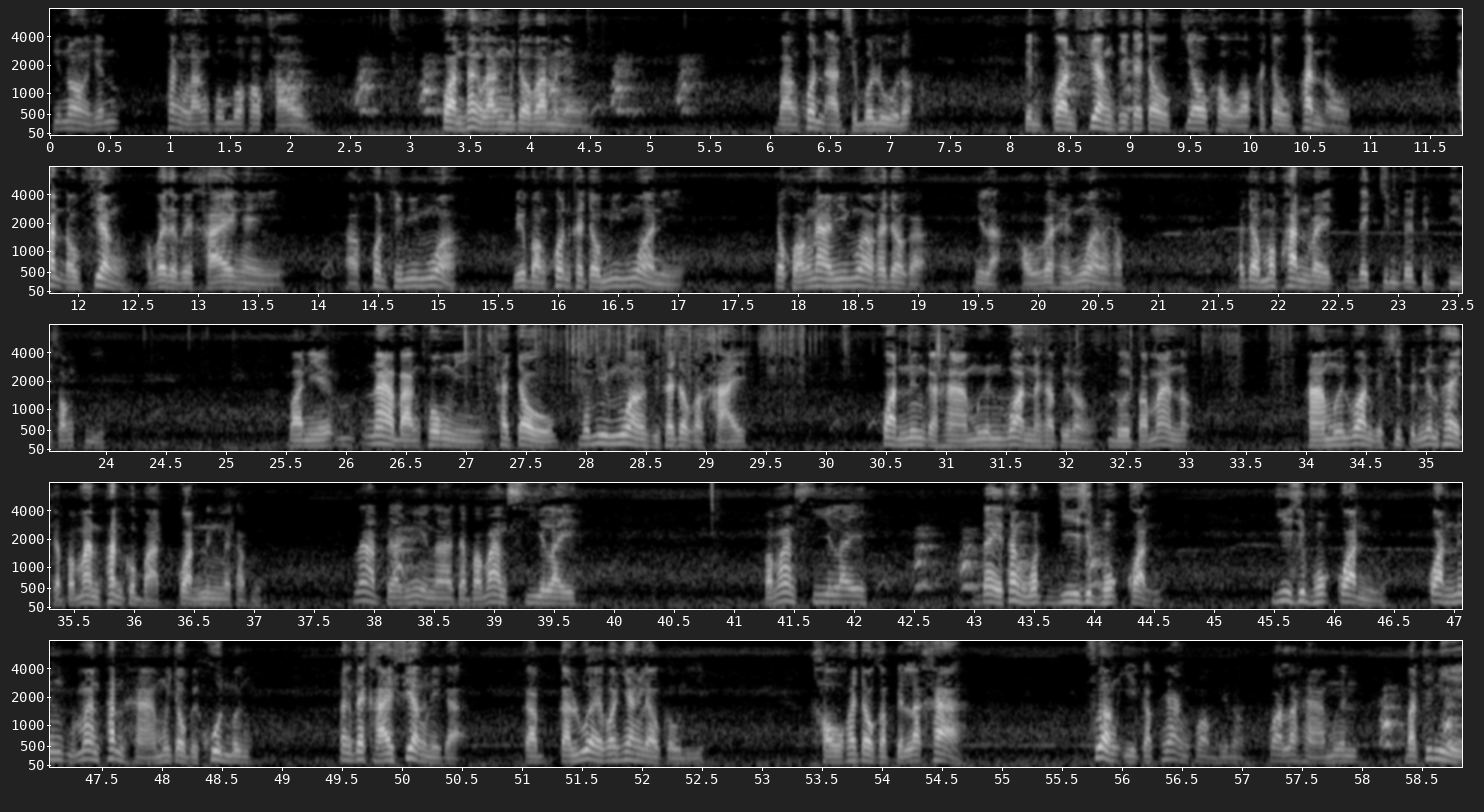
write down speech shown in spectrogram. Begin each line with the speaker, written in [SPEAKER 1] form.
[SPEAKER 1] พี่น้องเห็นทั้งหลังผมบ่ขาวๆก้อนทั้งหลังมุเจ้าว่ามันยังบางคนอาจสิบรูเนาะเป็นก้อนเฟี้ยงที่เขาเจ้าเกี่ยวเขาออกเขาเจ้าพันเอาพันเอาเฟี้ยง เอาไว้แต่ไปขายให้าคนที่มีงัวหรือบางคนเขาเจ้ามีงัวนี่ เจ้าของหน้ามีงัวเขาเจ้าก็นี่แหละเอาไว้ให้งัวนะครับเขาเจ้ามาพันไว้ได้กินไปเป็นปีสองปีบานนี้หน้าบางทงนี่ข้าเจ้าบ่มีง่วงสิข้าเจ้าก็ขาย ก้อนหนึ่งก็หาหมื่นวอนนะครับพี่น้องโดยประมาณเนาะหาหมื่นวอนก็คิดเป็นเงินไทยกับประมาณพันกว่าบาทก้อนหนึ่งนะครับนี่หน้าแปลงนี้น่าจะประมาณสี่ไรประมาณสี่ไรได้ทั้งหมดยี่สิบหกก้อนยี่สิบหกก้อนนี่ก้อนหนึ่งประมาณพันหามือเจ้าไปคูณเบิงตั้งแต่ขายเฟี้ยงนี่กะกับการรวยเพราะแห้งแล้วเกาหลีเขาเขาเจ้ากับเป็นราคาเฟื่องอีกกับแพงพร้อมพี่น้องก้อนละหาหมื่นบัตรที่นี่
